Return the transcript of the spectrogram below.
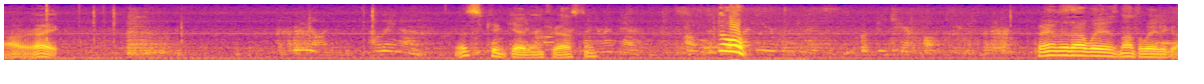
Alright, Leon, Helena. this could get interesting. You're in there. I'll send Go! you back to your movements, but be careful. Apparently that way is not the way to go.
